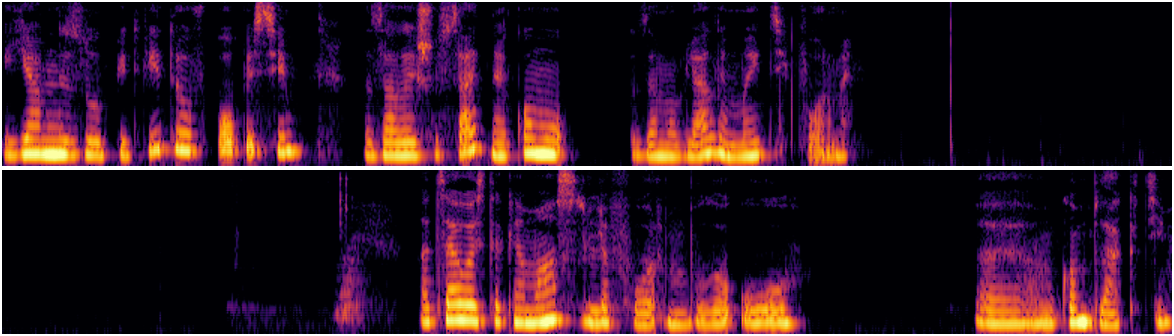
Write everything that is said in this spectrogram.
я внизу під відео в описі залишу сайт, на якому замовляли ми ці форми. А це ось таке масло для форм було у е, комплекті.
